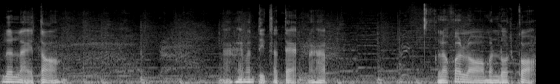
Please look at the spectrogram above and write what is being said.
เลื่อนไหลต่ออะให้มันติดสแต็กนะครับ แล้วก็รอมันลดเกาะ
